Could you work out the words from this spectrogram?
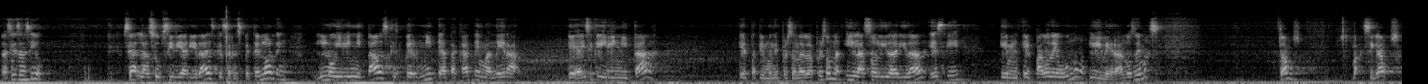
Así es sencillo. O sea, la subsidiariedad es que se respete el orden. Lo ilimitado es que permite atacar de manera, eh, ahí que ilimitada, el patrimonio personal de la persona. Y la solidaridad es que em, el pago de uno libera a los demás. ¿Estamos? Va, sigamos.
